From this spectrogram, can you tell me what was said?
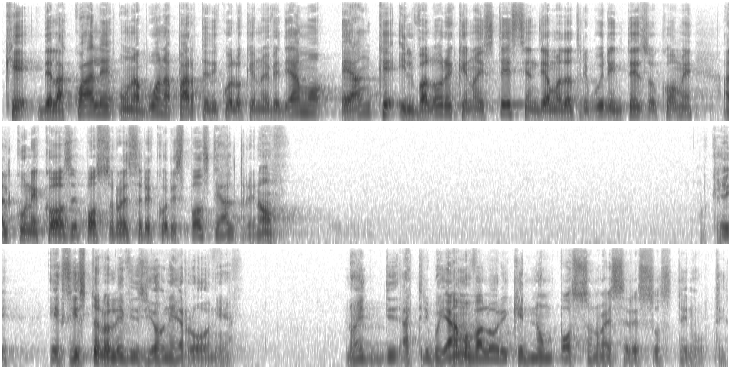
che, della quale una buona parte di quello che noi vediamo è anche il valore che noi stessi andiamo ad attribuire, inteso come alcune cose possono essere corrisposte, altre no. Ok? Esistono le visioni erronee. Noi attribuiamo valori che non possono essere sostenuti.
